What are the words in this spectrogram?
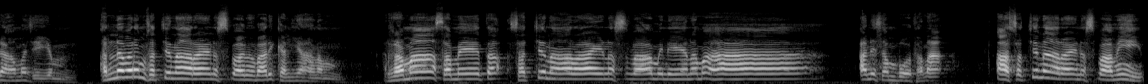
శ్రీరామ జయం అన్నవరం సత్యనారాయణ స్వామి వారి కళ్యాణం. రమా సమేత సత్యనారాయణ స్వామినే నమ అని సంబోధన. ఆ సత్యనారాయణ స్వామి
